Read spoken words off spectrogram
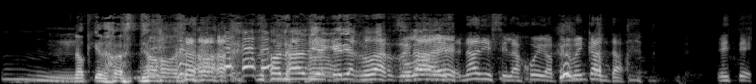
Mm. no quiero. No, no, no, nadie quería jugársela, nadie, eh. nadie se la juega, pero me encanta. Este,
